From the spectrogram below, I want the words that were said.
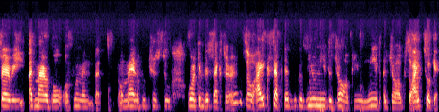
very admirable of women that or men who choose to work in this sector. So I accepted because you need a job. You need a job. So I took it.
